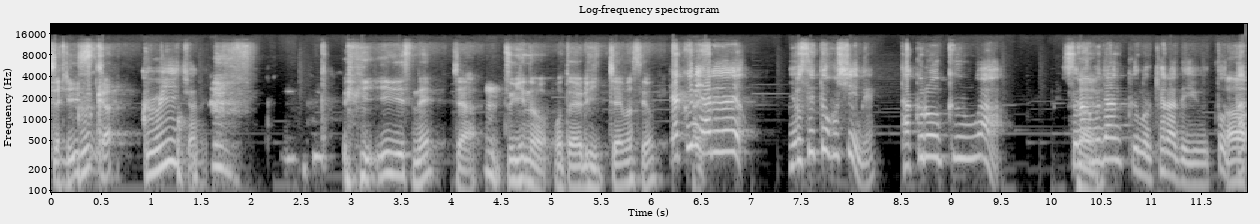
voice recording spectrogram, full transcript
じゃあいいですか？グイーじゃね？え。いいですね。じゃあ、うん次のお便りいっちゃいますよ。逆にあれだね。寄せてほしいね。拓郎くんは、スラムダンクのキャラで言うと、はい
